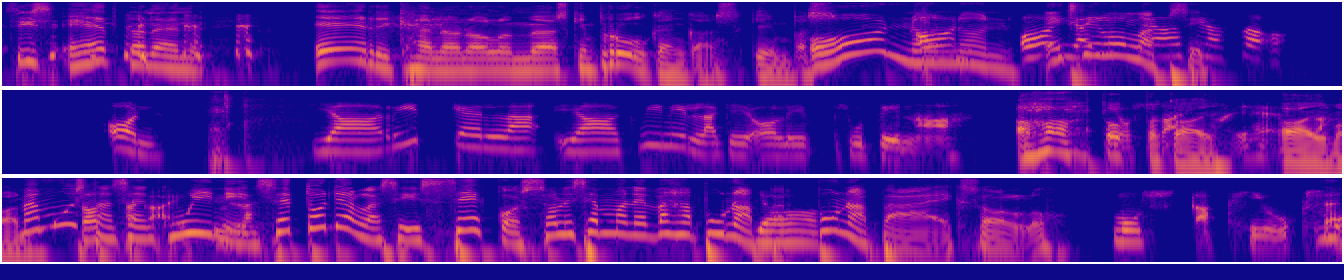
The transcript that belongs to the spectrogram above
siis hetkonen, Eerikhän on ollut myöskin Bruken kanssa kimpassa. On, on, on. Eikö ja niillä ole lapsi? On. Ja Ritkellä ja Queenilläkin oli sutinaa. Aha, totta kai. vaiheessa. Aivan. Mä muistan Totta sen kai, Queenin. kyllä. Se todella siis sekos. Se oli semmoinen vähän punapää, Joo. punapää eikö ollut? Mustat hiukset. Mu-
